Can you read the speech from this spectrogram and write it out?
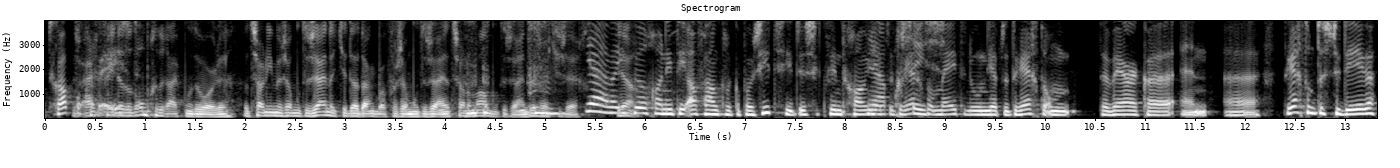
Dus trappen eigenlijk vind je dat het omgedraaid moet worden. Het zou niet meer zo moeten zijn dat je daar dankbaar voor zou moeten zijn. Het zou normaal moeten zijn, dat is wat je zegt. Ja, maar Ja. ik wil gewoon niet die afhankelijke positie. Dus ik vind gewoon, je Ja, hebt het recht om mee te doen. Je hebt het recht om te werken en eh, het recht om te studeren.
